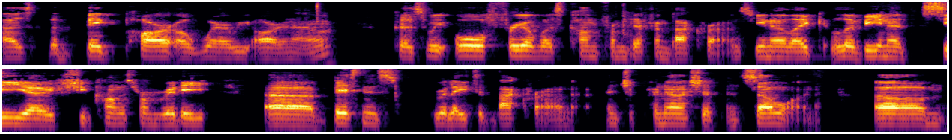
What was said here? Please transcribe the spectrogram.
as the big part of where we are now. Because we all three of us come from different backgrounds. You know, like Lavina, CEO, she comes from really uh, business related background, entrepreneurship, and so on. Um,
